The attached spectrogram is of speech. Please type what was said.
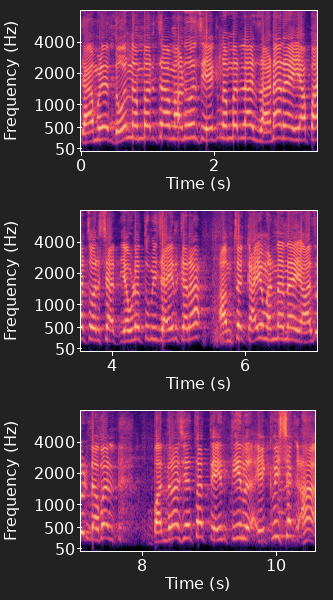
त्यामुळे दोन नंबरचा माणूस एक नंबरला जाणार आहे या पाच वर्षात. एवढं तुम्ही जाहीर करा. आमचं काही म्हणणं नाही. अजून डबल पंधराशेचा ते तीन एकवीसशे हा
